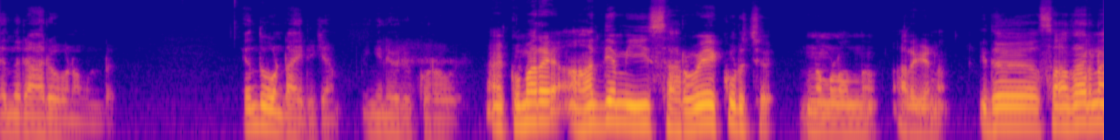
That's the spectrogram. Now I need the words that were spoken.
എന്നൊരു ആരോപണമുണ്ട് എന്തുകൊണ്ടായിരിക്കാം ഇങ്ങനെ ഒരു കുറവ് കുമാറെ ആദ്യം ഈ സർവേയെക്കുറിച്ച് നമ്മളൊന്ന് അറിയണം. ഇത് സാധാരണ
